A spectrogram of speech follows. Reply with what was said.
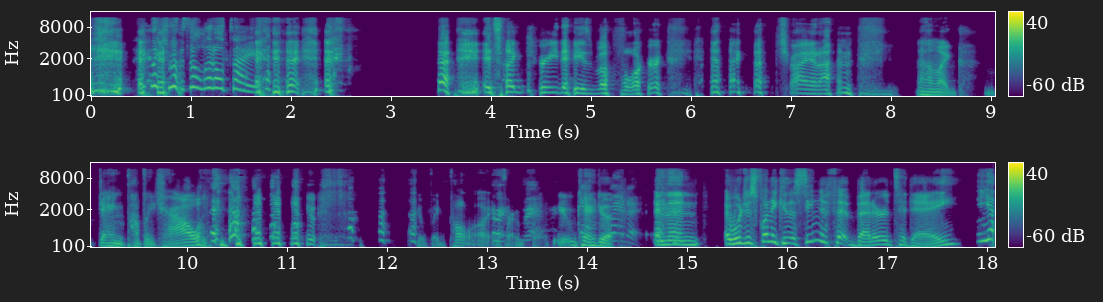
which was a little tight. it's like three days before and I try it on. And I'm like, dang puppy chow. Stupid polo. You can't do it. And then, which is funny because it seemed to fit better today. Yeah,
